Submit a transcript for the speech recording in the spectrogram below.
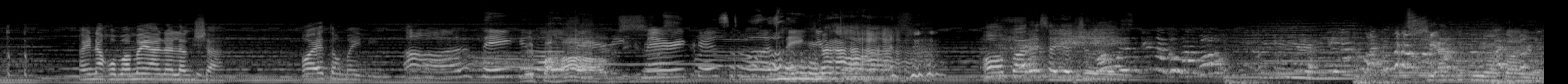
Ay, naku, mamaya na lang siya. Oh, eto, Maylene. Ah, thank you, May Lola paham. Faith. Merry Christmas. Thank you po. Oh, para sa'yo, Julie. Si Andy po yata yun.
